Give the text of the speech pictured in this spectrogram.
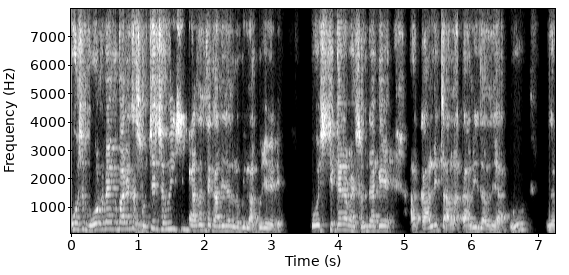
ਉਸ ਵੋਟ ਬੈਂਕ ਬਾਰੇ ਤਾਂ ਸੋਚੇ ਸਮਝੀ ਸੀ ਬਾਦਲ ਤੇ ਅਕਾਲੀ ਦਲ ਲੋਕ ਲਾਗੂ ਜਿਹੜੇ ਨੇ। ਉਹ ਇਸ ਤਰੀਕੇ ਨਾਲ ਮੈਂ ਸਮਝਦਾ ਕਿ ਅਕਾਲੀ ਦਲ ਅਕਾਲੀ ਦਲ ਦੇ ਆਗੂ ਅਗਰ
